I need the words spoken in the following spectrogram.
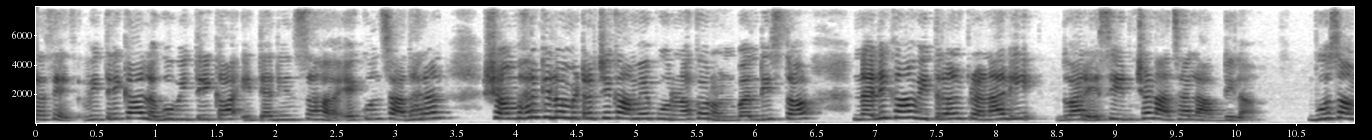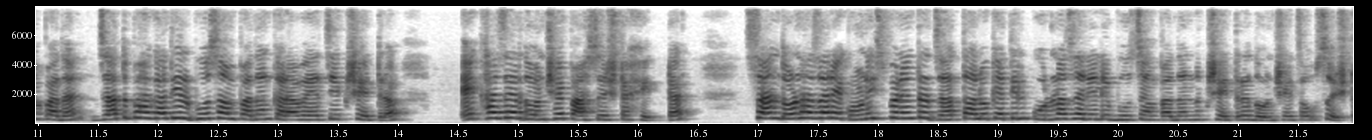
तसेच वित्रिका लघुवित्रिका इत्यादींसह एकूण साधारण शंभर किलोमीटरची कामे पूर्ण करून बंदिस्त नलिका वितरण प्रणालीद्वारे सिंचनाचा लाभ दिला. भूसंपादन जत भागातील भूसंपादन करावयाचे क्षेत्र एक हजार दोनशे पासष्ट हेक्टर सन दोन हजार एकोणीसपर्यंत जत तालुक्यातील पूर्ण झालेले भूसंपादन क्षेत्र दोनशे चौसष्ट.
